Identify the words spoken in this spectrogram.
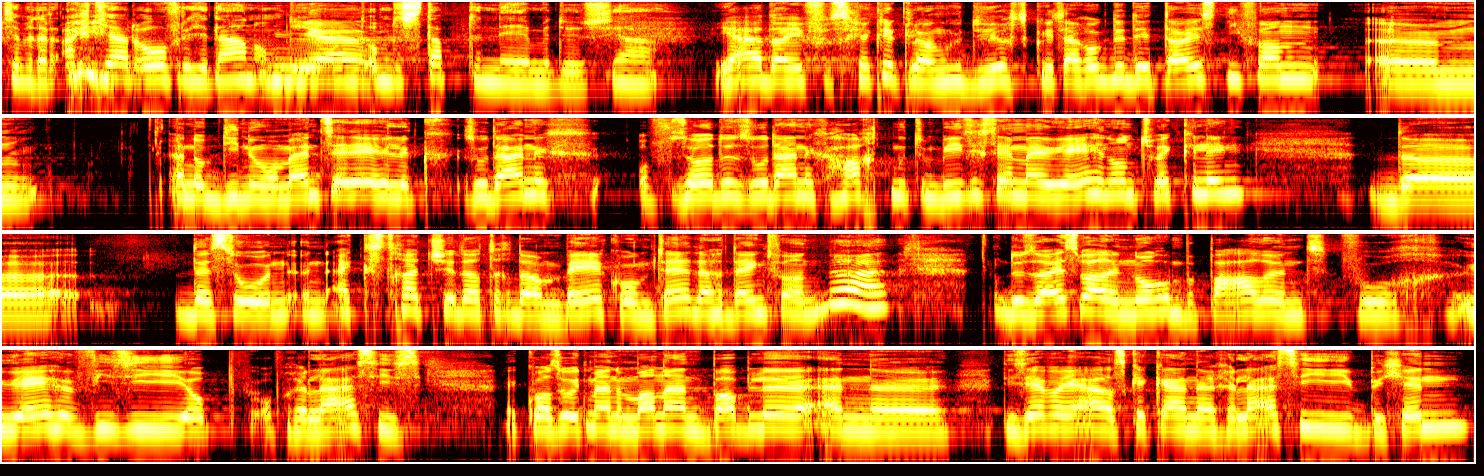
Ze hebben er acht jaar over gedaan om de, Ja. om, om de stap te nemen. Dus, ja. Ja, dat heeft verschrikkelijk lang geduurd. Ik weet daar ook de details niet van. Ehm, en op die moment zijn eigenlijk zodanig, of zouden zodanig hard moeten bezig zijn met je eigen ontwikkeling. Dat, dat is zo'n een extraatje dat er dan bij komt. Hè, dat je denkt van, ja. Dus dat is wel enorm bepalend voor je eigen visie op, op relaties. Ik was ooit met een man aan het babbelen en eh, die zei van ja, als ik aan een relatie begin,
